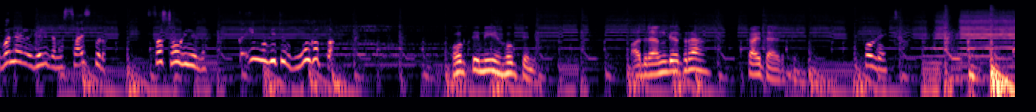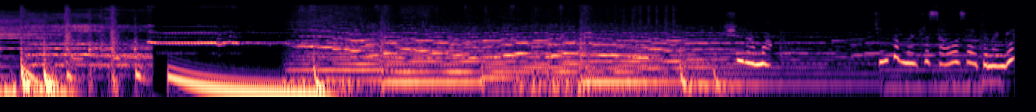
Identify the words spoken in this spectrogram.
ಕವನೆಲ್ಲ ಹೇಳಿ ನಮ್ಮ ಸಾಯಿಸ್ಬಿಡು. ಫಸ್ಟ್ ಹೋಗಿನಿಲ್ಲ ಕೈ ಮುಗಿತು ಹೋಗಪ್ಪ. ಹೋಗ್ತೀನಿ ಹೋಗ್ತೀನಿ. ಆದ್ರೆ ಅಂಗಡಿ ಹತ್ರ ಕಾಯ್ತಾ ಇರ್ತೀನಿ. ಹೋಗಾಯ್ತು ಪರಶುರಾಮ ಚಿಂತ ಮೆಂಟ್ಲು ಸಾವಾಸ ಆಯ್ತು ನಂಗೆ.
